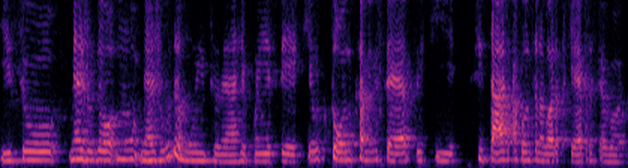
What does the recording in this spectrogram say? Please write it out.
isso me ajuda, me ajuda muito né, a reconhecer que eu estou no caminho certo e que se está acontecendo agora, porque é para ser agora.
